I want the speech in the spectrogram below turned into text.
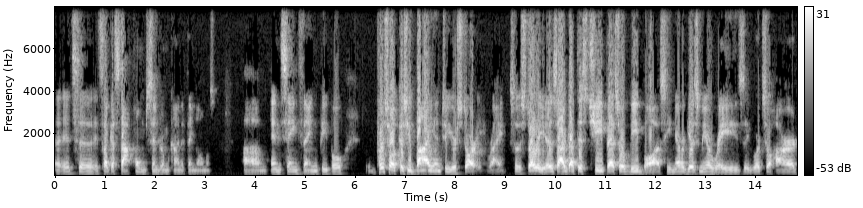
It's a, uh, it's like a Stockholm syndrome kind of thing almost. Um, and same thing, people, first of all, because you buy into your story, right? So the story is I got this cheap SOB boss. He never gives me a raise. He works so hard.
